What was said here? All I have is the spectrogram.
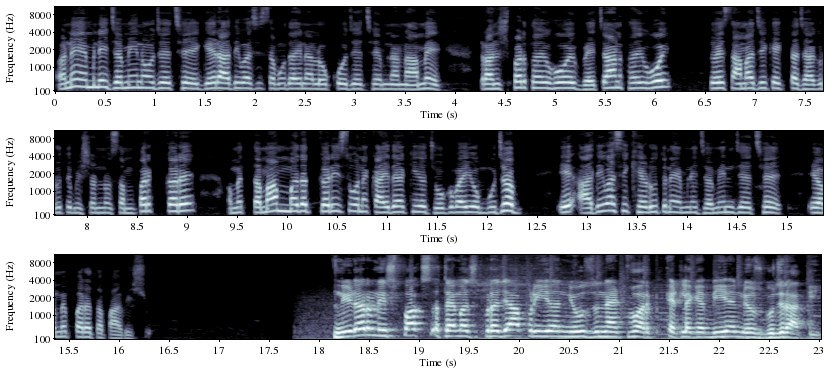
અને એમની જમીનો જે છે ગેર આદિવાસી સમુદાયના લોકો જે છે એમના નામે ટ્રાન્સફર થયું હોય, વેચાણ થયું હોય તો એ સામાજિક એકતા જાગૃતિ મિશનનો સંપર્ક કરે. અમે તમામ મદદ કરીશું અને કાયદાકીય જોગવાઈઓ મુજબ એ આદિવાસી ખેડૂતને એમની જમીન જે છે એ અમે પરત અપાવીશું. નિડર નિષ્પક્ષ તેમજ પ્રજાપ્રિય ન્યૂઝ નેટવર્ક એટલે કે BN news Gujarati.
